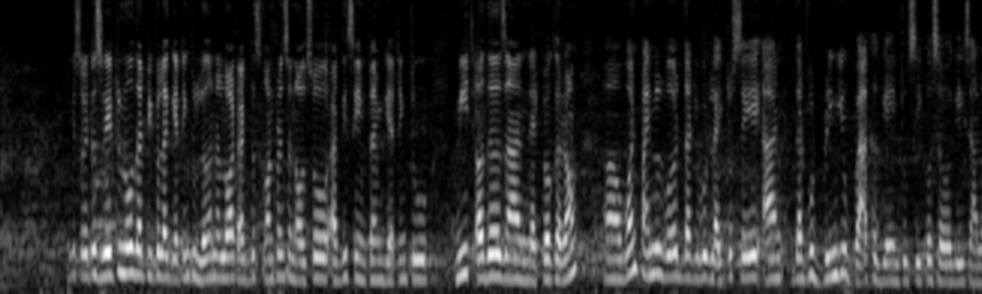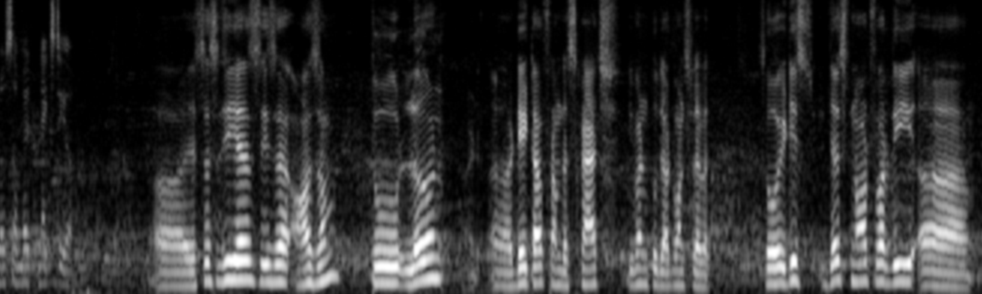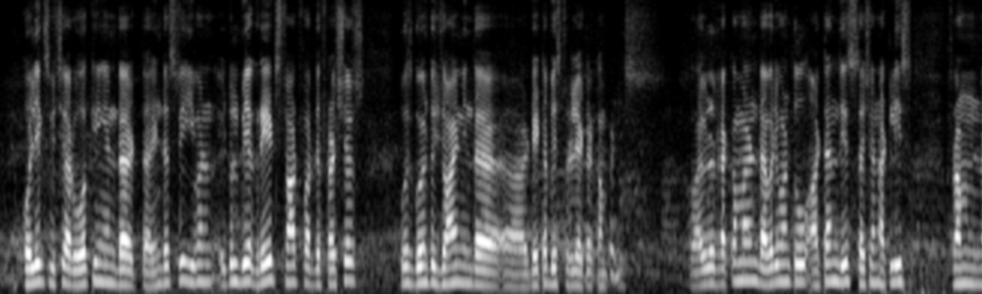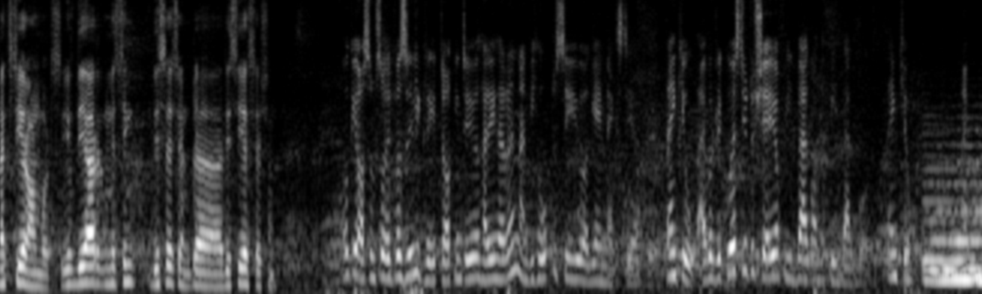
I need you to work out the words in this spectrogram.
Okay, so it is great to know that people are getting to learn a lot at this conference and also at the same time getting to meet others and network around. Uh, one final word that you would like to say and that would bring you back again to SQL Server Geeks Annual Summit next year. Uh, SSGS is uh, awesome to learn uh, data from the scratch even to the advanced level. So it is just not for the uh, colleagues which are working in that uh, industry. Even it will be a great start for the freshers who is going to join in the uh, database related companies. So I will recommend everyone to attend this session at least from next year onwards if they are missing this session, uh, this year's session. Okay, awesome. So it was really great talking to you, Hariharan, and we hope to see you again next year. Thank you. I would request you to share your feedback on the feedback board. Thank you. Thank you.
